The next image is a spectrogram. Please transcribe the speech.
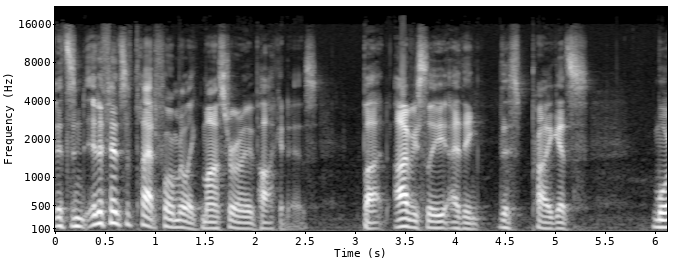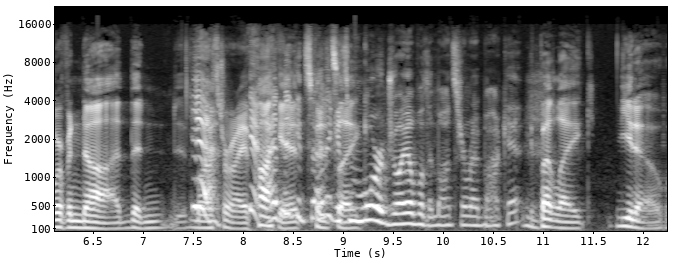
It's an inoffensive platformer, like Monster in My Pocket is. But obviously, I think this probably gets more of a nod than Monster in My yeah, Pocket. I think it's I think it's like- more enjoyable than Monster in My Pocket. but like you know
